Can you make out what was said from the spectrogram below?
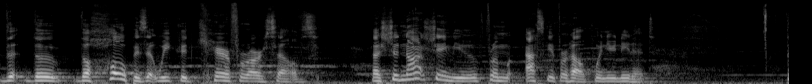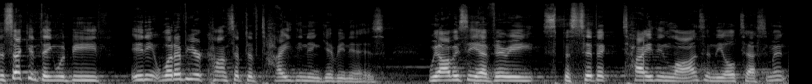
the, the, the hope is that we could care for ourselves. That should not shame you from asking for help when you need it. The second thing would be any, whatever your concept of tithing and giving is. We obviously have very specific tithing laws in the Old Testament,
